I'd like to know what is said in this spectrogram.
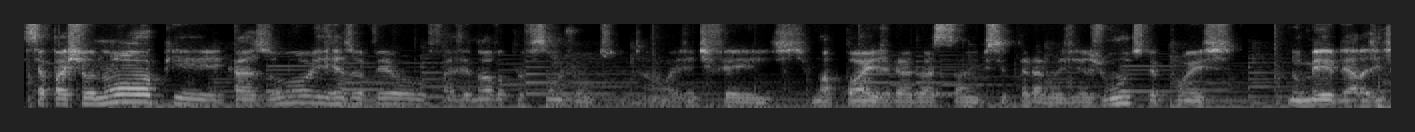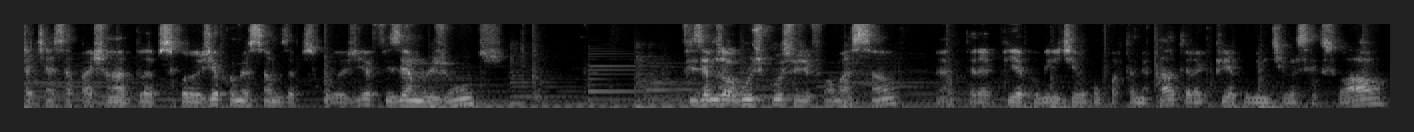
se apaixonou, que casou e resolveu fazer nova profissão juntos. Então a gente fez uma pós-graduação em psicopedagogia juntos, depois no meio dela a gente já tinha se apaixonado pela psicologia, começamos a psicologia, fizemos juntos, fizemos alguns cursos de formação, né? terapia cognitiva comportamental, terapia cognitiva sexual,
